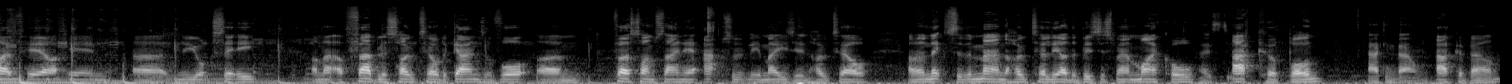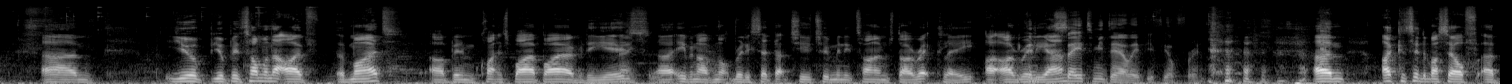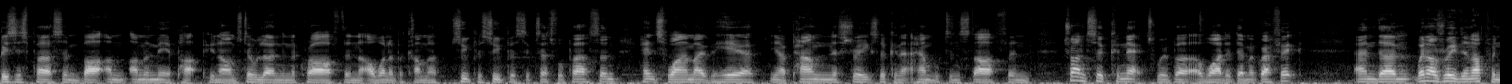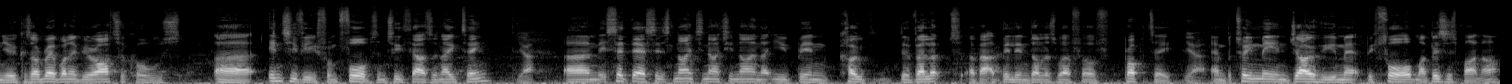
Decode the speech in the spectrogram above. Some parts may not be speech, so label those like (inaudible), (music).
live here in uh, New York City. I'm at a fabulous hotel, the Gansevoort. Um, first time staying here, absolutely amazing hotel. And I'm next to the man, the hotelier, the businessman, Michael Hey, Steve. Ackerbon. Ackenbaum. Ackerbaum. Um, you've, you've been someone that I've admired. I've been quite inspired by over the years. Uh, even though I've not really said that to you too many times directly, I, I You really can am. Say it to me daily if you feel free. (laughs) Um, I consider myself a business person, but I'm, I'm a mere pup. You know, I'm still learning the craft, and I want to become a super, super successful person. Hence why I'm over here, you know, pounding the streets, looking at Hambleton stuff, and trying to connect with a, a wider demographic. And um, when I was reading up on you, because I read one of your articles, uh, interview from Forbes in 2018. yeah. Um, it said there since 1999 that you've been co-developed about a billion dollars worth of property. Yeah. And between me and Joe, who you met before, my business partner,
